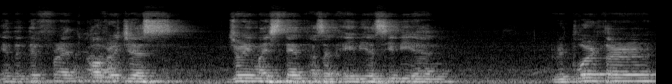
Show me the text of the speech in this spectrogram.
in the different coverages during my stint as an ABS-CBN reporter,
